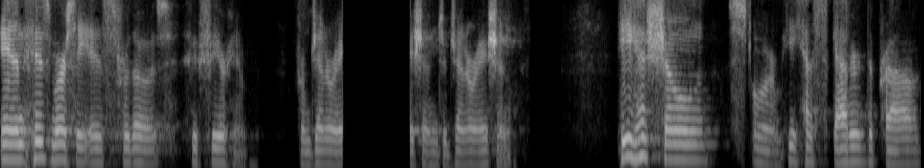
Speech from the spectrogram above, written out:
And his mercy is for those who fear him from generation to generation. He has shown storm. He has scattered the proud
